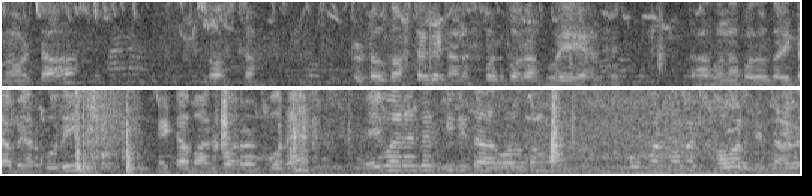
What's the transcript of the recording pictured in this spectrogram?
নটা, দশটা। টোটাল দশটাকে ট্রান্সফার করা হয়ে গেছে। তো এখন আপাতত এটা বের করি। এটা বার করার পরে এইবার এদের কি দিতে হবে বলো তো আমার প্রপারভাবে খাবার দিতে হবে।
